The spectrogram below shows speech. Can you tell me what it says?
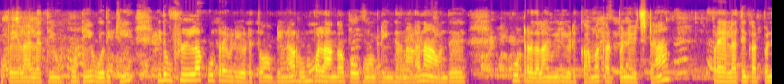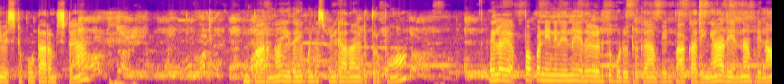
குப்பையெல்லாம் எல்லாத்தையும் கூட்டி ஒதுக்கி இது ஃபுல்லாக கூட்டுற வீடியோ எடுத்தோம் அப்படின்னா ரொம்ப லாங்காக போகும் அப்படிங்கிறதுனால நான் வந்து கூட்டுறதெல்லாம் வீடியோ எடுக்காமல் கட் பண்ணி வச்சுட்டேன். அப்புறம் எல்லாத்தையும் கட் பண்ணி வச்சுட்டு கூட்ட ஆரம்பிச்சிட்டேன். பாருங்கள் இதையும் கொஞ்சம் ஸ்பீடாக தான் எடுத்திருப்போம். இதில் எப்பப்போ நின்று நின்று ஏதோ எடுத்து போட்டுட்ருக்கேன் அப்படின்னு பார்க்காதீங்க. அது என்ன அப்படின்னா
